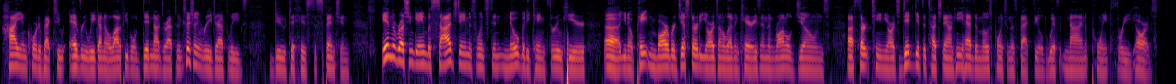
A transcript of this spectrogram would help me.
high end quarterback two every week. I know a lot of people did not draft him, especially in redraft leagues, due to his suspension. In the rushing game, besides Jameis Winston, nobody came through here. Uh, you know, Peyton Barber just 30 yards on 11 carries, and then Ronald Jones, uh, 13 yards, did get the touchdown. He had the most points in this backfield with 9.3 yards.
